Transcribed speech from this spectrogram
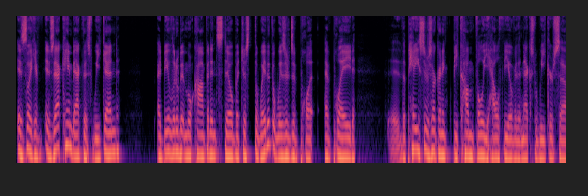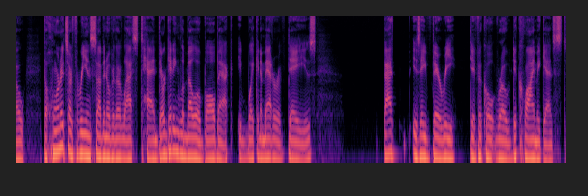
Is like if, if Zach came back this weekend, I'd be a little bit more confident still, but just the way that the Wizards have, pl- have played, uh, the Pacers are going to become fully healthy over the next week or so. The Hornets are three and seven over their last ten. They're getting LaMelo Ball back in, like in a matter of days that is a very difficult road to climb against.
